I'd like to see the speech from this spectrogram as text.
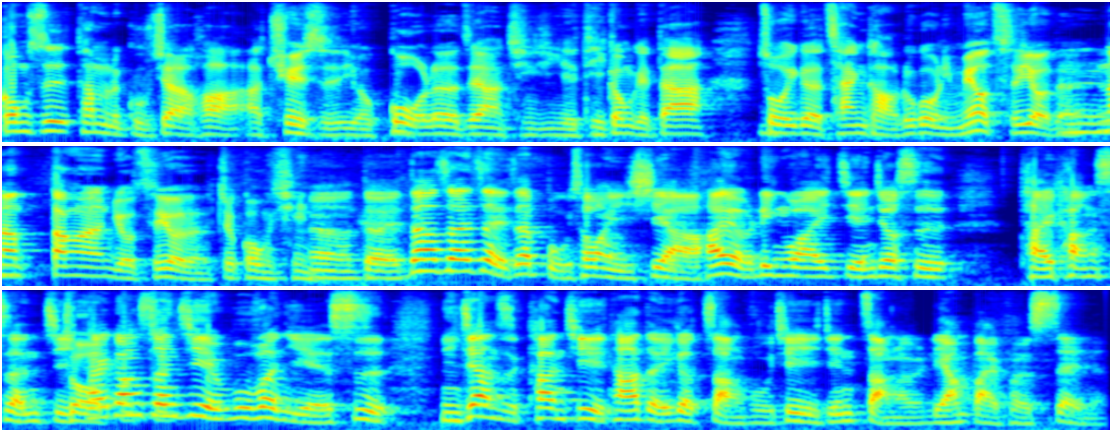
公司，他们的股价的话啊，确实有过热这样的情形，也提供给大家做一个参考。如果你没有持有的，那当然有持有的就恭喜你。嗯，对。那在这里再补充一下，还有另外一间就是。台康生技，台康生技的部分也是，你这样子看，其实它的一个涨幅其实已经涨了两百 percent 了，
